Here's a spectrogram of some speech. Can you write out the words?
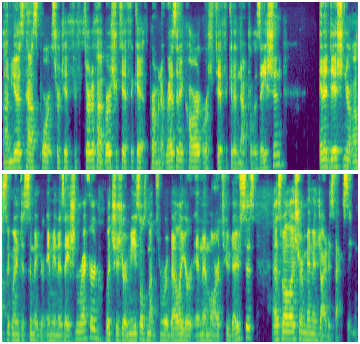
um, U.S. passport, certif- certified birth certificate, permanent resident card, or certificate of naturalization. In addition, you're also going to submit your immunization record, which is your measles, mumps, and rubella, your MMR two doses, as well as your meningitis vaccine.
